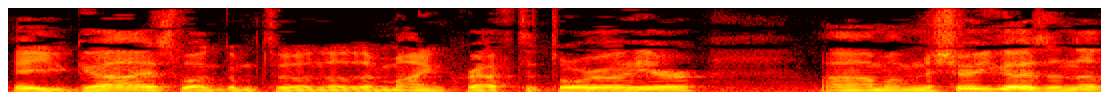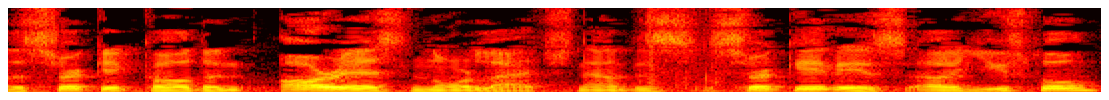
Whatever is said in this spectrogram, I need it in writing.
Hey you guys, welcome to another Minecraft tutorial here. Um, I'm going to show you guys another circuit called an RS NOR latch. Now this circuit is uh, useful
